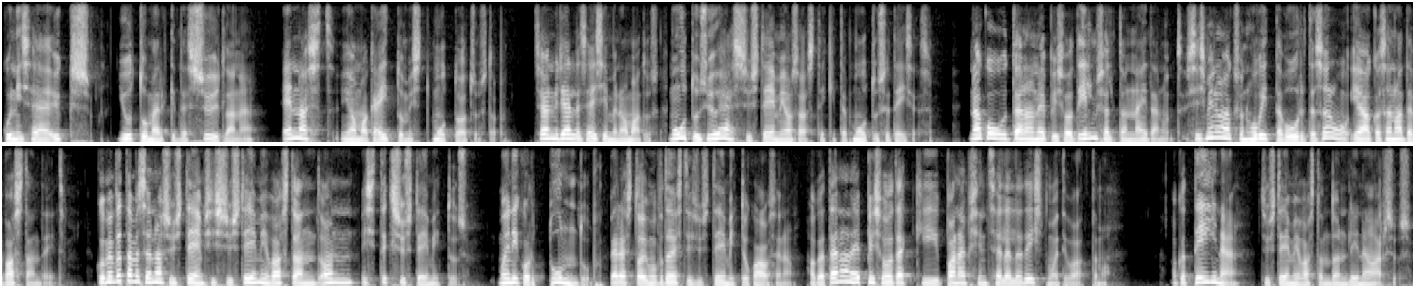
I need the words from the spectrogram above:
kuni see üks jutumärkides süüdlane ennast ja oma käitumist muuta otsustab. see on nüüd jälle see esimene omadus. muutus ühes süsteemi osas tekitab muutuse teises. nagu tänane episood ilmselt on näidanud, siis minu jaoks on huvitav uurida sõnu ja ka sõnade vastandeid. kui me võtame sõna süsteem, siis süsteemi vastand on esiteks süsteemitus mõnikord tundub peres toimuv tõesti süsteemitu kaosena, aga tänane episood äkki paneb sind sellele teistmoodi vaatama. aga teine süsteemi vastand on lineaarsus.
